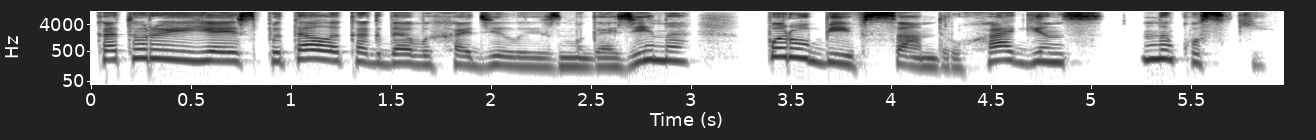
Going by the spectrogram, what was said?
которое я испытала, когда выходила из магазина, порубив Сандру Хаггинс на куски.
